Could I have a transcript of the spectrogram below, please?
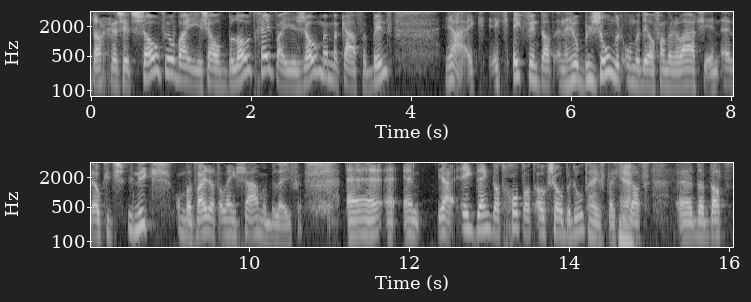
dat er zit zoveel waar je jezelf blootgeeft, waar je je zo met elkaar verbindt. Ja, ik, ik, ik vind dat een heel bijzonder onderdeel van de relatie. En, en ook iets unieks, omdat wij dat alleen samen beleven. Eh, en, en ja, ik denk dat God dat ook zo bedoeld heeft. Dat je Ja. dat, eh, dat, dat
